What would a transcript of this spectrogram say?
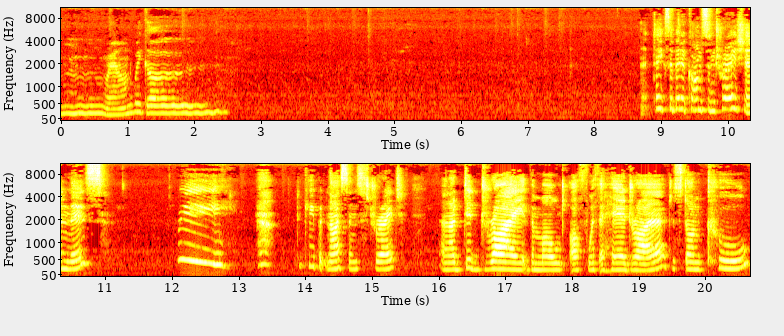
Mm, round we go. Takes a bit of concentration, this. Whee! To keep it nice and straight. And I did dry the mould off with a hair dryer, just on cool,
